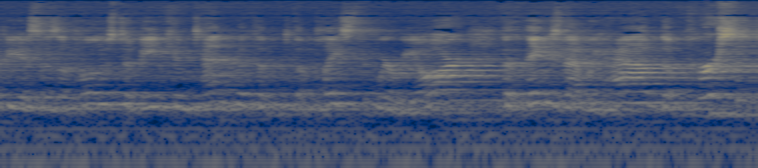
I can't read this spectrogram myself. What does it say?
envious as opposed to being content with the, the place where we are, the things that we have, the person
